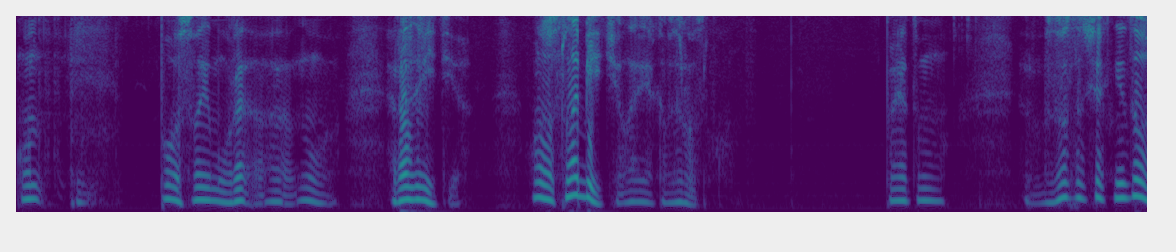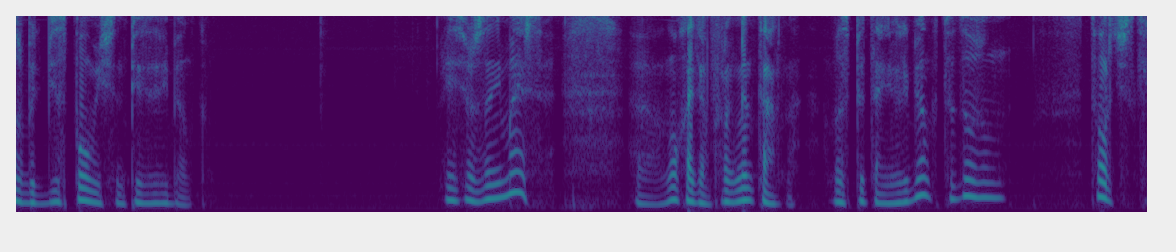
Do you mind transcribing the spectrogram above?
он по своему э, ну, развитию, он слабее человека взрослого. Поэтому взрослый человек не должен быть беспомощен перед ребенком. Если уж занимаешься, э, ну, хотя бы фрагментарно воспитанием ребенка, ты должен творчески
